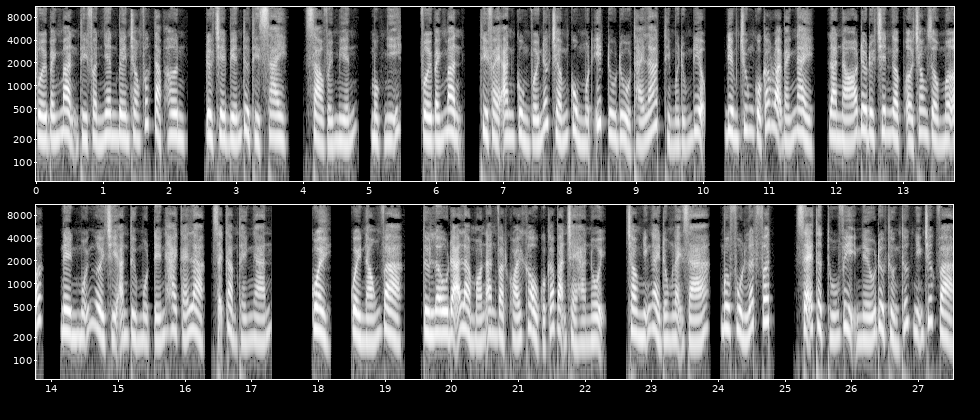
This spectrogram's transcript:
Với bánh mặn thì phần nhân bên trong phức tạp hơn, được chế biến từ thịt xay, xào với miến, mộc nhĩ. Với bánh mặn thì phải ăn cùng với nước chấm cùng một ít đu đủ thái lát thì mới đúng điệu. Điểm chung của các loại bánh này là nó đều được chiên ngập ở trong dầu mỡ nên mỗi người chỉ ăn từ một đến hai cái là sẽ cảm thấy ngán. Quẩy, quẩy nóng và từ lâu đã là món ăn vặt khoái khẩu của các bạn trẻ Hà Nội. Trong những ngày đông lạnh giá, mưa phùn lất phất, sẽ thật thú vị nếu được thưởng thức những chiếc và,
